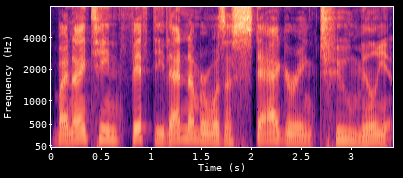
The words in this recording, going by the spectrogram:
By 1950, that number was a staggering 2 million.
